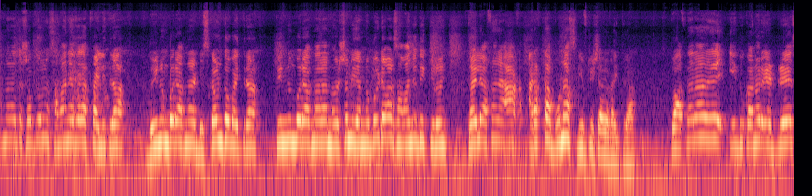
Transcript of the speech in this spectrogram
আপনারা তো সব ধরনের সামান এক জায়গায় পাইলিতরা। দুই নম্বরে আপনারা ডিসকাউন্টও পাইতরা। তিন নম্বরে আপনারা নয়শো নিরানব্বই টাকার সামান যদি কিনেন তাহলে আপনারা আর একটা বোনাস গিফট হিসাবে পাইতরা। তো আপনারা এই দোকানের এড্রেস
